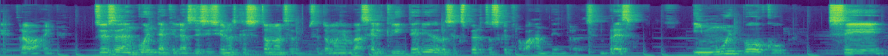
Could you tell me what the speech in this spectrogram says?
eh, trabajen, ustedes se dan cuenta que las decisiones que se toman se, toman en base al criterio de los expertos que trabajan dentro de esa empresa. Y muy poco se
